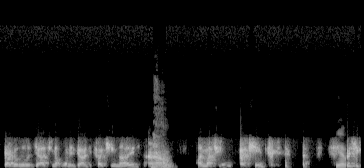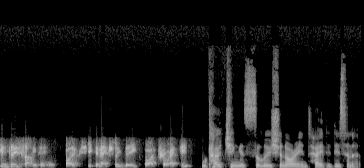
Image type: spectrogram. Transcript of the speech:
struggle with a judge not wanting to go into coaching mode. Um, I much prefer coaching. Yep. But you can do something to help folks. You can actually be quite proactive. well, coaching is solution orientated, isn't it?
